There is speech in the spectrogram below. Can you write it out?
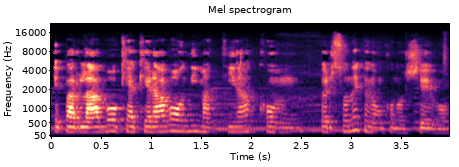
e parlavo, chiacchieravo ogni mattina con persone che non conoscevo.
